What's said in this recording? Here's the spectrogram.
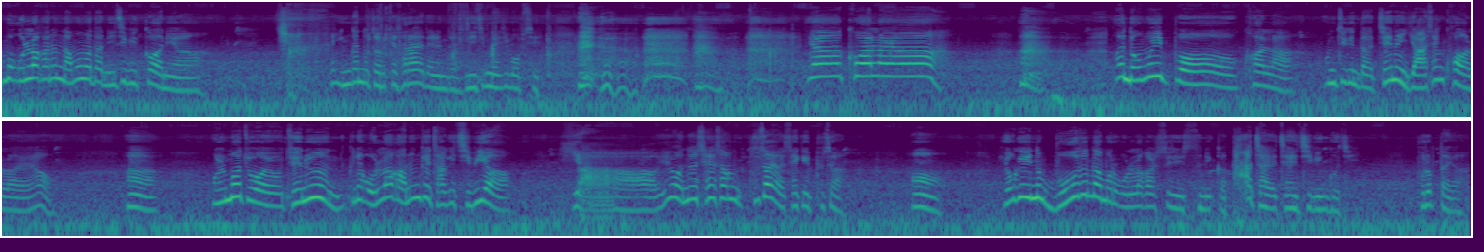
뭐 올라가는 나무마다 네 집일 거 아니야. 참, 인간도 저렇게 살아야 되는데 네 집 내 집 없이. 야, 코알라야. 아, 너무 이뻐, 코알라. 움직인다. 쟤는 야생 코알라예요. 어, 얼마 좋아요. 쟤는 그냥 올라가는 게 자기 집이야. 이야, 이거는 세상 부자야, 세계 부자. 어, 여기 있는 모든 나무로 올라갈 수 있으니까 다 제 집인 거지. 부럽다, 야.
